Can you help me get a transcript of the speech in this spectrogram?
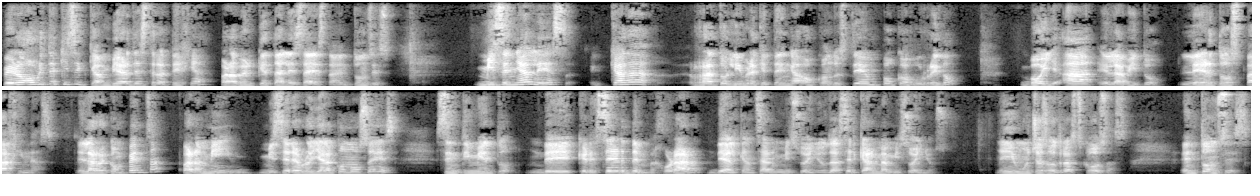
Pero ahorita quise cambiar de estrategia para ver qué tal está esta. Entonces, mi señal es cada rato libre que tenga o cuando esté un poco aburrido, voy a el hábito, leer dos páginas. En la recompensa, para mí, mi cerebro ya la conoce, es sentimiento de crecer, de mejorar, de alcanzar mis sueños, de acercarme a mis sueños y muchas otras cosas. Entonces,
